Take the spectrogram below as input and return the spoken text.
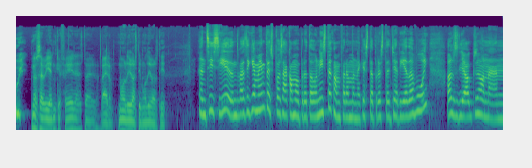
Ui, no sabien què fer. Bueno, molt divertit, molt divertit. Doncs sí, sí, doncs bàsicament és posar com a protagonista, com farem en aquesta prestatgeria d'avui, els llocs on han,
